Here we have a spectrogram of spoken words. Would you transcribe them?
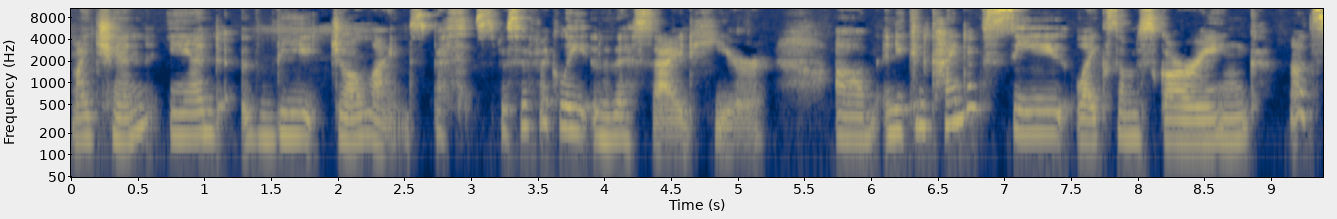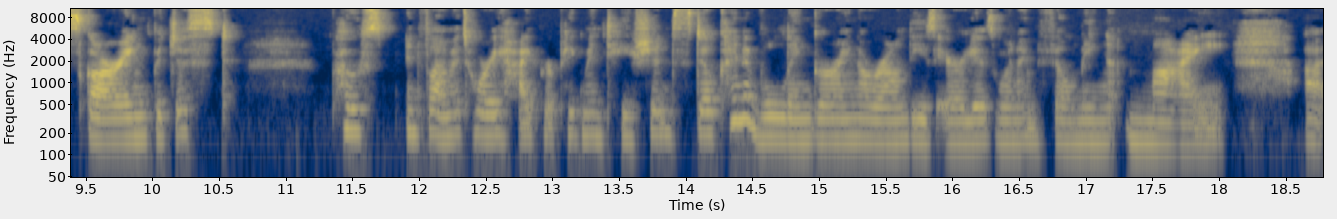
my chin and the jawline, spe specifically this side here. Um, and you can kind of see like some scarring, not scarring, but just post-inflammatory hyperpigmentation still kind of lingering around these areas when I'm filming my uh,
